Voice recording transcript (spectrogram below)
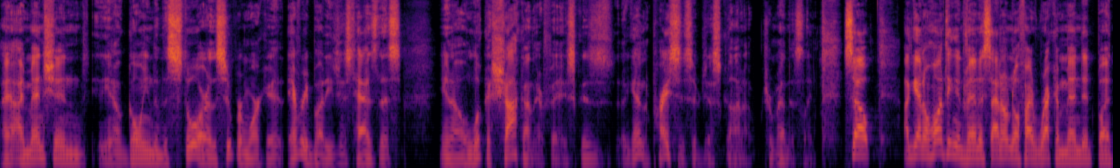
I, I mentioned, you know, going to the store, the supermarket, everybody just has this you know, look of shock on their face because, again, the prices have just gone up tremendously. So, again, a haunting in Venice. I don't know if I recommend it, but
